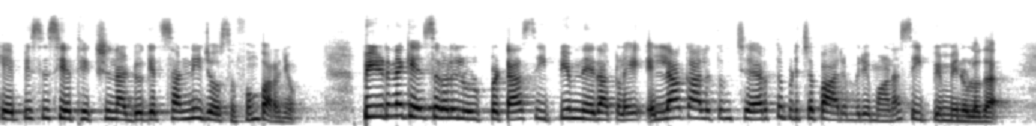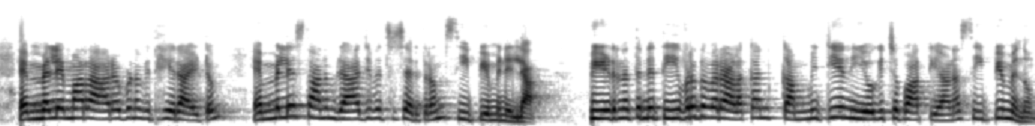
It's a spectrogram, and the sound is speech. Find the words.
കെ പി സി സി അധ്യക്ഷൻ അഡ്വക്കേറ്റ് സണ്ണി ജോസഫും പറഞ്ഞു. പീഡന കേസുകളിൽ ഉൾപ്പെട്ട സി പി എം നേതാക്കളെ എല്ലാ കാലത്തും ചേർത്ത് പിടിച്ച പാരമ്പര്യമാണ് സി പി എമ്മിനുള്ളത് എം എൽ എമാർ ആരോപണ വിധേയരായിട്ടും എം എൽ എ സ്ഥാനം രാജിവെച്ച ചരിത്രം സി പി എമ്മിനില്ല പീഡനത്തിന്റെ തീവ്രത വരെ അളക്കാൻ കമ്മിറ്റിയെ നിയോഗിച്ച പാർട്ടിയാണ് സി പി എം എന്നും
